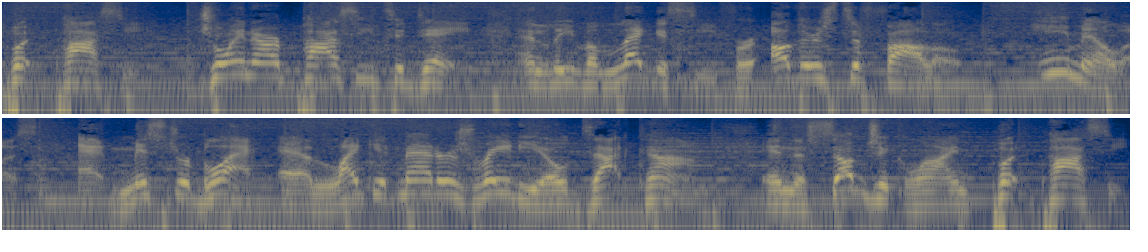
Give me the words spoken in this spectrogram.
put posse. Join our posse today and leave a legacy for others to follow. Email us at Mr. Black at likeitmattersradio.com. In the subject line, put posse.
